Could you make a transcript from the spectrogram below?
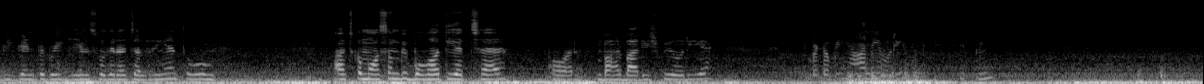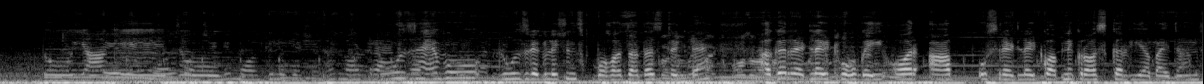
वीकेंड पे कोई गेम्स वगैरह चल रही हैं तो आज का मौसम भी बहुत ही अच्छा है। और बाहर बारिश भी हो रही है। बट अभी यहाँ नहीं हो रही। इतनी। तो यहाँ के जो मॉल की लोकेशन है नॉट रूल्स हैं। वो रूल्स रेगुलेशंस बहुत ज़्यादा स्ट्रिक्ट हैं। अगर रेड लाइट हो गई और आप उस रेड लाइट को आपने क्रॉस कर लिया बाय चांस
